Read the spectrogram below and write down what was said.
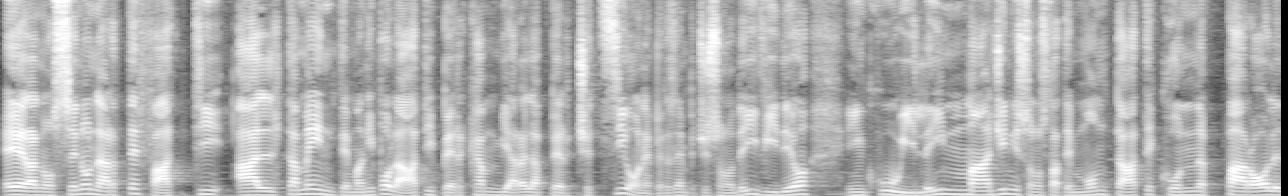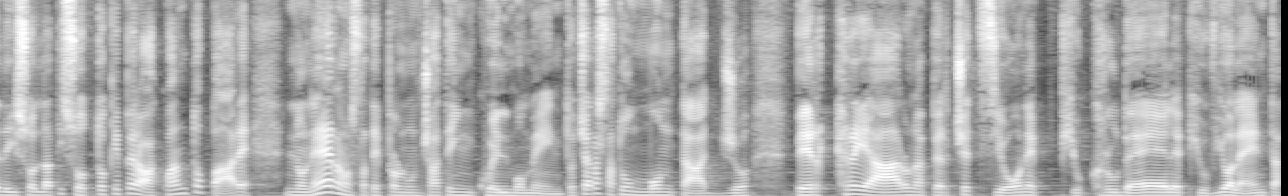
erano se non artefatti altamente manipolati per cambiare la percezione. Per esempio ci sono dei video in cui le immagini sono state montate con parole dei soldati sotto che però a quanto pare non erano state pronunciate in quel momento. C'era stato un montaggio per creare una percezione più crudele, più violenta violenta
